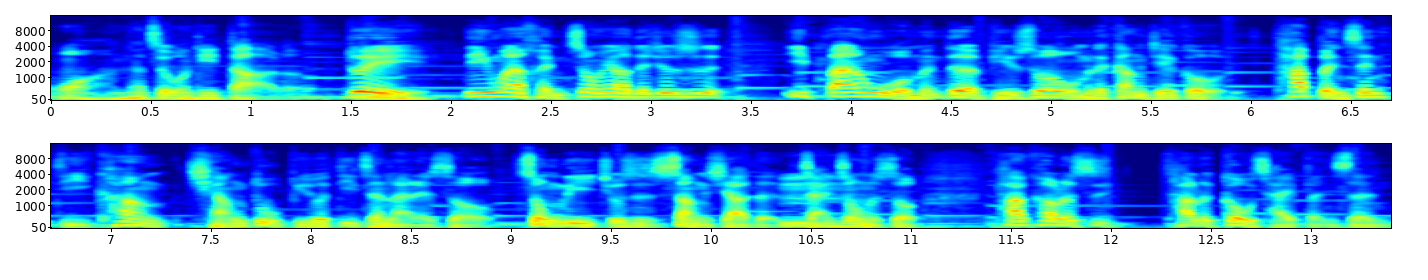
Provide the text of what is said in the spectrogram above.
哇，那这问题大了。对，另外很重要的就是，一般我们的比如说我们的钢结构，它本身抵抗强度，比如说地震来的时候，重力就是上下的载重的时候，它靠的是它的构材本身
